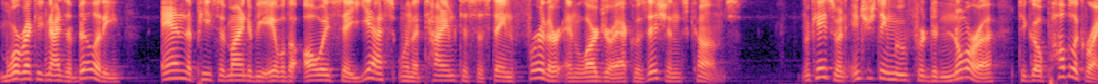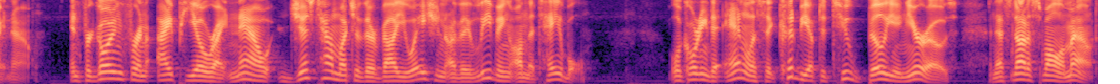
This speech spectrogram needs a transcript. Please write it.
more recognizability and the peace of mind to be able to always say yes when the time to sustain further and larger acquisitions comes. Okay, so an interesting move for De Nora to go public right now. And for going for an IPO right now, just how much of their valuation are they leaving on the table? Well, according to analysts, it could be up to 2 billion euros, and that's not a small amount.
